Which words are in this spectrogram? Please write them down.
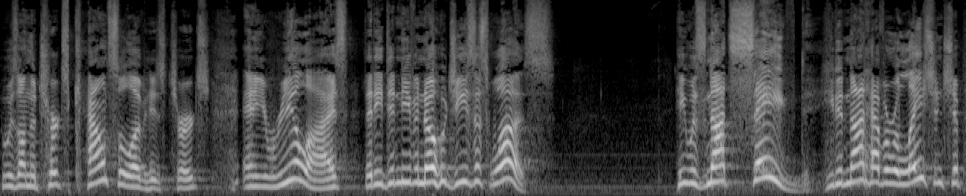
who was on the church council of his church, and he realized that he didn't even know who Jesus was. He was not saved. He did not have a relationship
